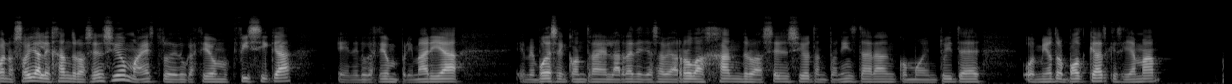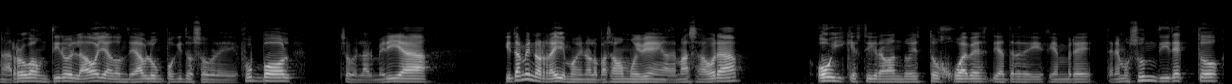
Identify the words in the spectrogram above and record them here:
Bueno, soy Alejandro Asensio, maestro de educación física en educación primaria. Eh, me puedes encontrar en las redes, ya sabes, arroba Jandro Asensio, tanto en Instagram como en Twitter o en mi otro podcast que se llama arroba un tiro en la olla, donde hablo un poquito sobre fútbol, sobre la Almería. Y también nos reímos y nos lo pasamos muy bien. Además, ahora, hoy que estoy grabando esto, jueves, día 3 de diciembre, tenemos un directo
